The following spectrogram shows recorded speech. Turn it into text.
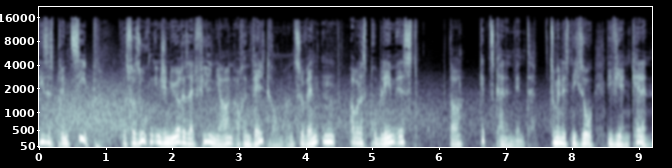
Dieses Prinzip, das versuchen Ingenieure seit vielen Jahren auch im Weltraum anzuwenden, aber das Problem ist, da gibt es keinen Wind. Zumindest nicht so, wie wir ihn kennen.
